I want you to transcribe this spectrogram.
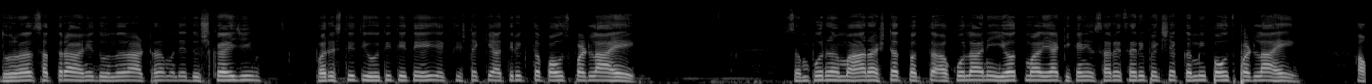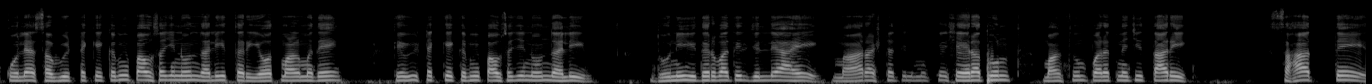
दोन हजार सतरा आणि दोन हजार अठरामध्ये दुष्काळी जी परिस्थिती होती तिथेही एकतीस टक्के अतिरिक्त पाऊस पडला आहे. संपूर्ण महाराष्ट्रात फक्त अकोला आणि यवतमाळ या ठिकाणी सरासरीपेक्षा कमी पाऊस पडला आहे. अकोल्यात सव्वीस टक्के कमी पावसाची नोंद झाली तर यवतमाळमध्ये तेवीस टक्के कमी पावसाची नोंद झाली. दोन्ही विदर्भातील जिल्हे आहे. महाराष्ट्रातील मुख्य शहरातून मान्सून परतण्याची तारीख सहा ते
